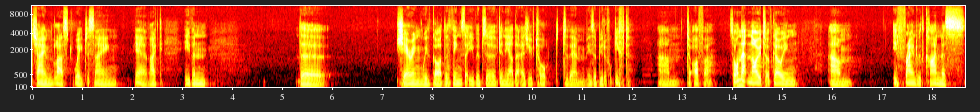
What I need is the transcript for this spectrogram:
Shane last week just saying, yeah, like even the sharing with God the things that you've observed in the other as you've talked to them is a beautiful gift um, to offer. So, on that note of going, um, if framed with kindness,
